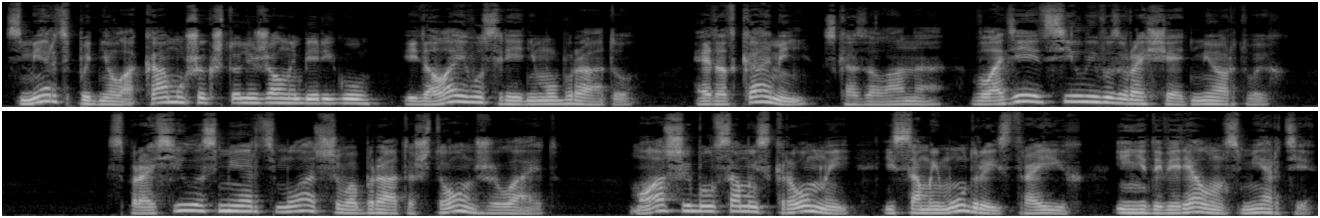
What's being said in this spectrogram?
Смерть подняла камушек, что лежал на берегу, и дала его среднему брату. «Этот камень, — сказала она, — владеет силой возвращать мертвых». Спросила смерть младшего брата, что он желает. Младший был самый скромный и самый мудрый из троих, и не доверял он смерти,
